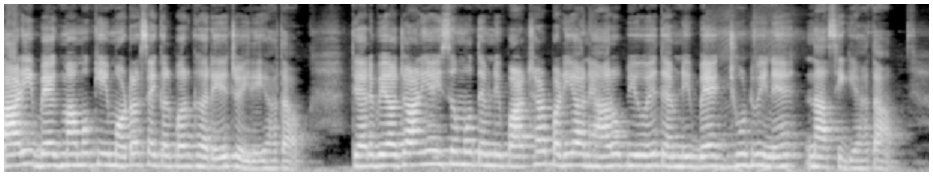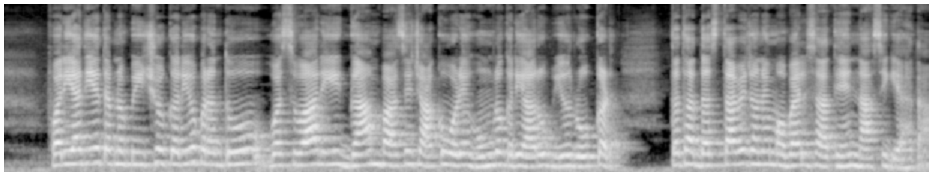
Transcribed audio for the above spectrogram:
કાળી બેગમાં મૂકી મોટરસાઇકલ પર ઘરે જઈ રહ્યા હતા. ત્યારે બે અજાણ્યા ઈસમો તેમની પાછળ પડ્યા અને આરોપીઓએ તેમની બેગ ઝૂંટવીને નાસી ગયા હતા. ફરિયાદીએ તેમનો પીછો કર્યો, પરંતુ વસવારી ગામ પાસે ચાકુ વડે હુમલો કરી આરોપીઓ રોકડ તથા દસ્તાવેજ અને મોબાઈલ સાથે નાસી ગયા હતા.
